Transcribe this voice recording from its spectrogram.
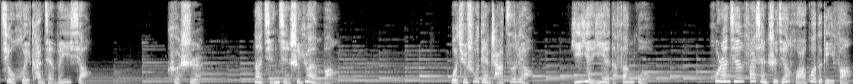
就会看见微笑。可是，那仅仅是愿望。我去书店查资料，一页一页的翻过，忽然间发现指尖划过的地方，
